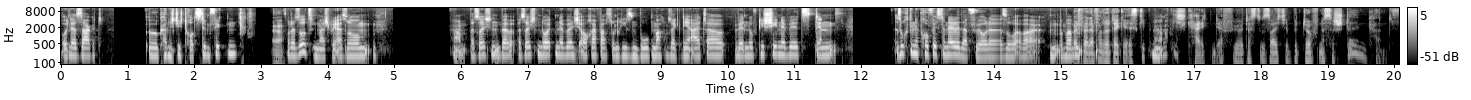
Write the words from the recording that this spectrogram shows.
und er sagt, äh, kann ich dich trotzdem ficken? Ja. Oder so zum Beispiel. Also, ja, bei solchen, bei, bei solchen Leuten, da würde ich auch einfach so einen Riesenbogen machen und sagen, nee, Alter, wenn du auf die Schiene willst, dann such dir eine professionelle dafür oder so, aber, aber Weil ich mir einfach nur denke, es gibt Ja. Möglichkeiten dafür, dass du solche Bedürfnisse stillen kannst.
